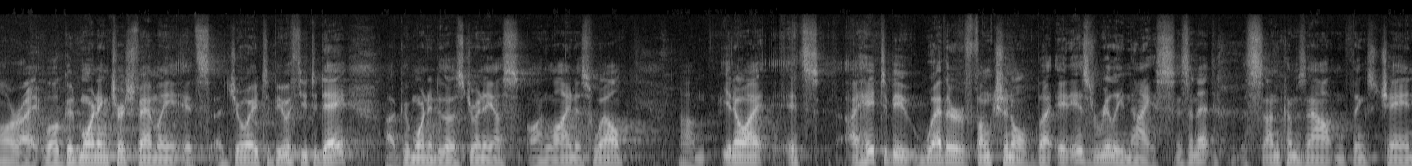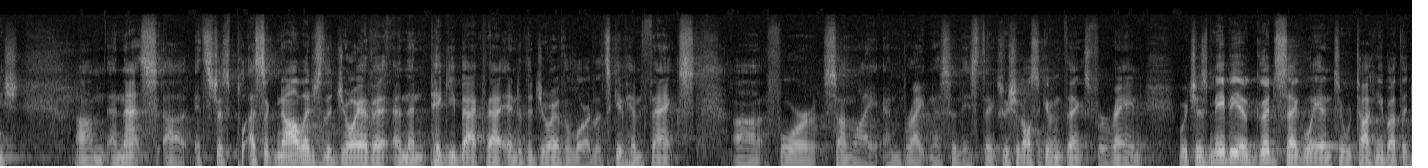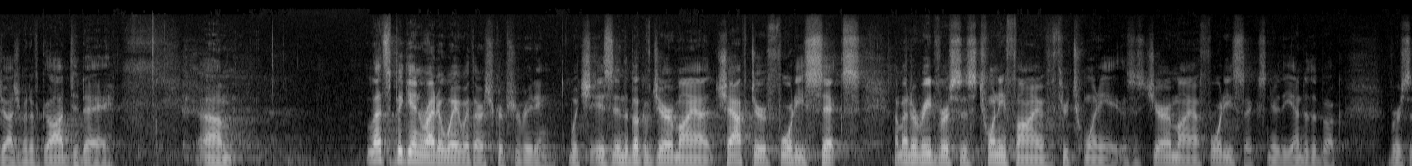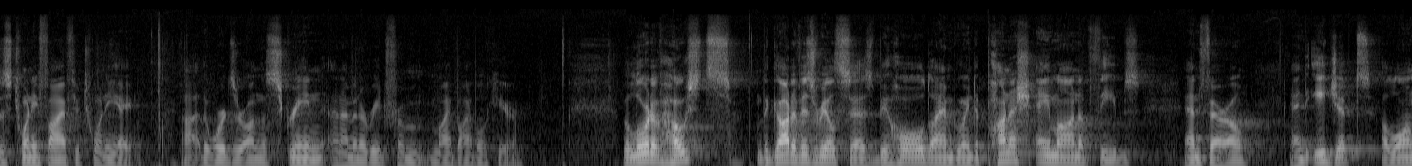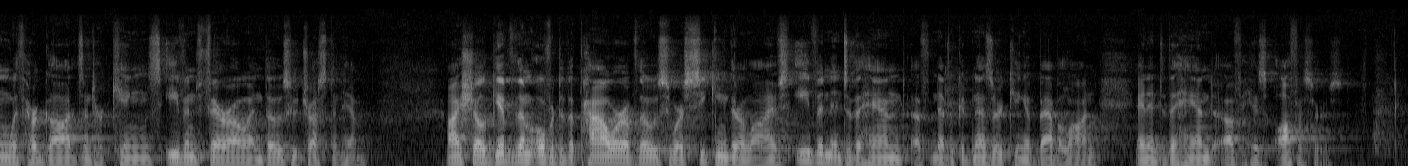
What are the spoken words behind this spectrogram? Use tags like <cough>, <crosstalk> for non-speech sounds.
All right. Well, good morning, church family. It's a joy to be with you today. Uh, good morning to those joining us online as well. Um, you know, I, it's, I hate to be weather functional, but it is really nice, isn't it? The sun comes out and things change. Um, and that's, uh, it's just, let's acknowledge the joy of it and then piggyback that into the joy of the Lord. Let's give him thanks uh, for sunlight and brightness and these things. We should also give him thanks for rain, which is maybe a good segue into talking about the judgment of God today. Um, let's begin right away with our scripture reading, which is in the book of Jeremiah, chapter 46. I'm going to read verses 25 through 28. This is Jeremiah 46, near the end of the book, verses 25 through 28. Uh, the words are on the screen, and I'm going to read from my Bible here. The Lord of hosts, the God of Israel, says, Behold, I am going to punish Amon of Thebes and Pharaoh and Egypt, along with her gods and her kings, even Pharaoh and those who trust in him. I shall give them over to the power of those who are seeking their lives, even into the hand of Nebuchadnezzar, king of Babylon, and into the hand of his officers.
